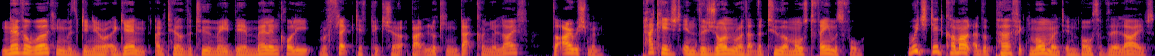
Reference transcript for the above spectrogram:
never working with De Niro again until the two made their melancholy, reflective picture about looking back on your life, The Irishman, packaged in the genre that the two are most famous for, which did come out at the perfect moment in both of their lives.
